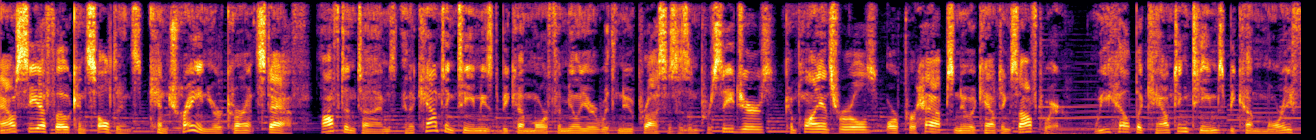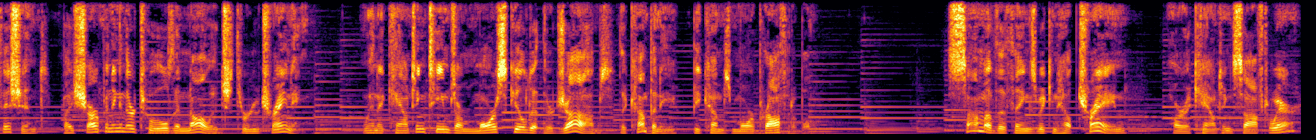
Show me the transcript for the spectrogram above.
CFO consultants can train your current staff. Oftentimes, an accounting team needs to become more familiar with new processes and procedures, compliance rules, or perhaps new accounting software. We help accounting teams become more efficient by sharpening their tools and knowledge through training. When accounting teams are more skilled at their jobs, the company becomes more profitable. Some of the things we can help train are accounting software,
